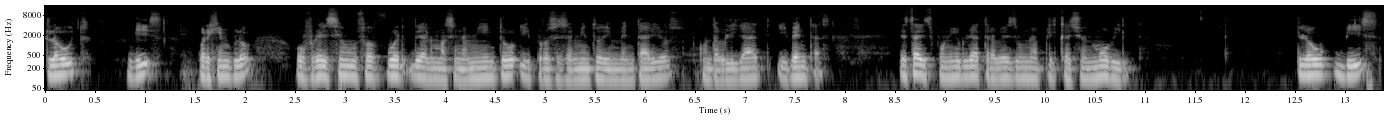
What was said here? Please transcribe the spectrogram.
CloudBiz, por ejemplo, ofrece un software de almacenamiento y procesamiento de inventarios, contabilidad y ventas. Está disponible a través de una aplicación móvil. CloudBiz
